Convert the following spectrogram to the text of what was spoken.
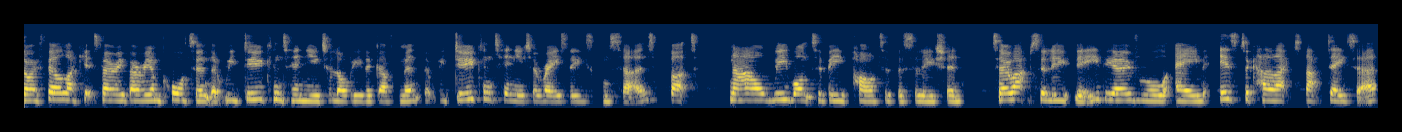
So I feel like it's very, very important that we do continue to lobby the government, that we do continue to raise these concerns. But now we want to be part of the solution. So, absolutely, the overall aim is to collect that data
